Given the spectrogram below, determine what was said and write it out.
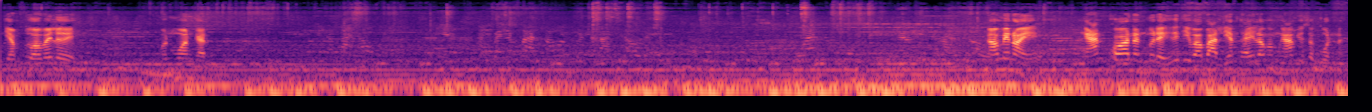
เตรียมตัวไว้เลยมวนๆกัน เอาไม่หน่อย งานพอนั่นเมื่อไหร่คือที่ว่าบ้านเลี้ยงไทยแล้วงามๆอยู่สกลน่ะ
